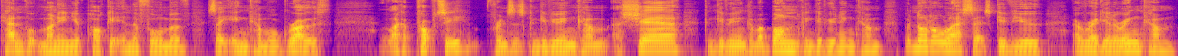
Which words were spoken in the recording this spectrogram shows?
can put money in your pocket in the form of, say, income or growth, like a property, for instance, can give you income, a share can give you income, a bond can give you an income, but not all assets give you a regular income.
